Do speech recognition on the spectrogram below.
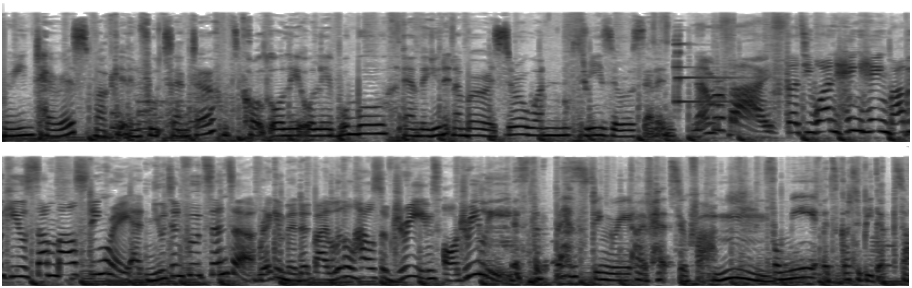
Marine Terrace Market and Food Center. It's called Ole Ole Bumbu and the unit number is 01307. Number 5. 31 Heng Heng Barbecue Sambal Stingray at Newton Food Center. Recommended by Little House of Dreams, Audrey Lee. It's the best stingray I've had so far. Mm. For me, it's got to be the sambal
